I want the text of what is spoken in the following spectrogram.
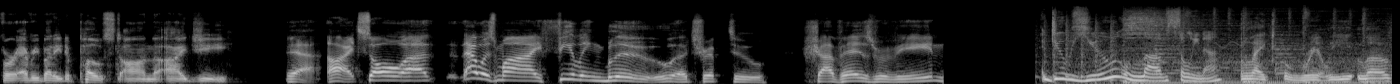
for everybody to post on the IG. Yeah. All right. So uh, that was my feeling blue uh, trip to Chavez Ravine. Do you love Selena? Like, really love?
